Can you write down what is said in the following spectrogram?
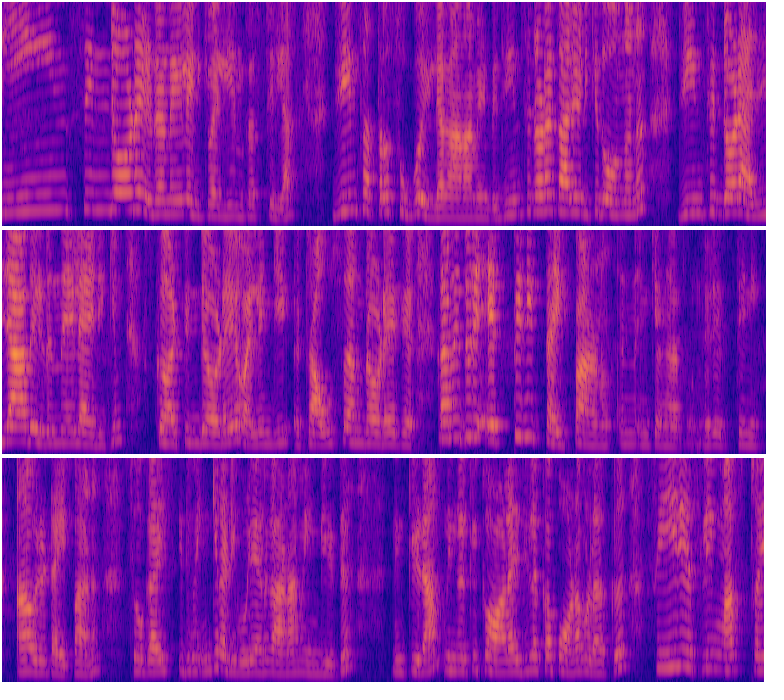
ജീൻസിന്റെ കൂടെ ഇടണേൽ എനിക്ക് വലിയ ഇൻട്രസ്റ്റ് ഇല്ല. ജീൻസ് അത്ര സുഖമില്ല കാണാൻ വേണ്ടി. ജീൻസിന്റെ കൂടെ കാര്യം എനിക്ക് തോന്നുന്നു ജീൻസിന്റെ കൂടെ അല്ലാതെ ഇടുന്നതിലായിരിക്കും സ്കേർട്ടിന്റെ കൂടെയോ അല്ലെങ്കിൽ ട്രൗസറിന്റെ കൂടെയൊക്കെ. കാരണം ഇതൊരു എത്തനിക് ടൈപ്പാണ് എന്ന് എനിക്ക് അങ്ങനെ തോന്നുന്നു. ഒരു എത്തനിക് ആ ഒരു ടൈപ്പാണ് സോ ഗൈസ് ഇത് ഭയങ്കര അടിപൊളിയാണ് കാണാൻ വേണ്ടിയിട്ട്. നിങ്ങൾക്ക് ഇടാം നിങ്ങൾക്ക് കോളേജിലൊക്കെ പോണ പിള്ളേർക്ക് seriously must try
